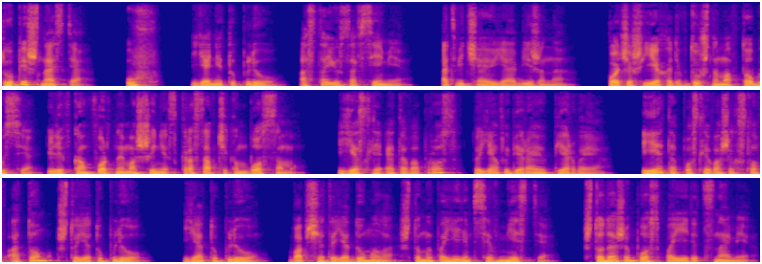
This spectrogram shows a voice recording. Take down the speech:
Тупишь, Настя?» «Уф, я не туплю, стою со всеми». Отвечаю я обиженно. Хочешь ехать в душном автобусе или в комфортной машине с красавчиком-боссом? Если это вопрос, то я выбираю первое. И это после ваших слов о том, что я туплю. Я туплю. Вообще-то я думала, что мы поедем все вместе, что даже босс поедет с нами.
